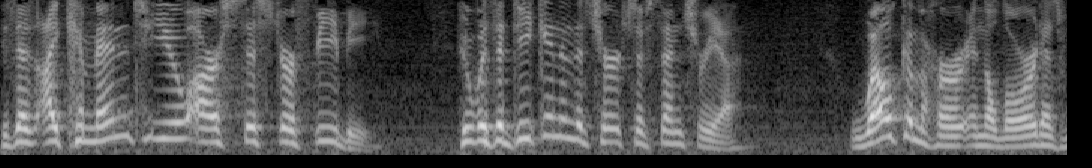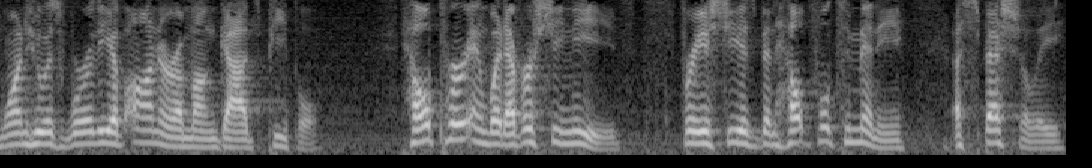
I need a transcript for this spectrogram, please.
He says, I commend to you our sister Phoebe, who was a deacon in the church of Cenchrea. Welcome her in the Lord as one who is worthy of honor among God's people. Help her in whatever she needs, for she has been helpful to many, especially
